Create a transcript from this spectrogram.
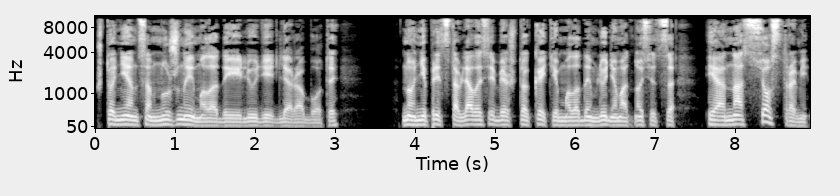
что немцам нужны молодые люди для работы, но не представляла себе, что к этим молодым людям относится и она с сестрами.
